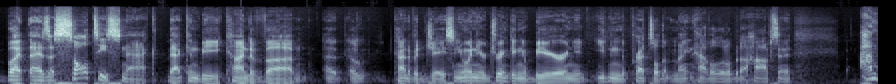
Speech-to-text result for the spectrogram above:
But as a salty snack, that can be kind of uh, a, a kind of adjacent. When you're drinking a beer and you're eating a pretzel that might have a little bit of hops in it, I'm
